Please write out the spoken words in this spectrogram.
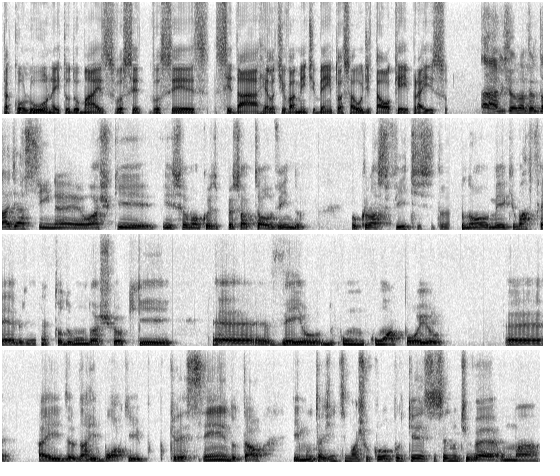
da coluna e tudo mais. Você você se dá relativamente bem, tua saúde está ok para isso? Ah, Michel, na verdade é assim, né? Eu acho que isso é uma coisa para o pessoal que está ouvindo. O CrossFit se tornou meio que uma febre, né? Todo mundo achou que é, veio com, com apoio é, aí da, da crescendo tal, e muita gente se machucou porque se você não tiver uma,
